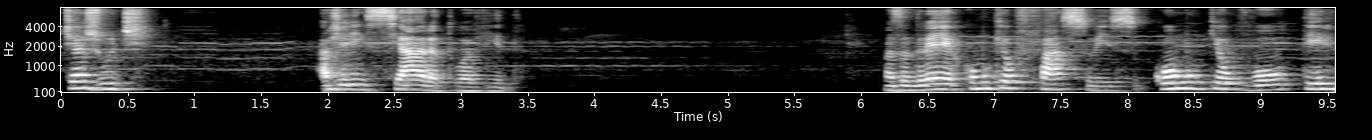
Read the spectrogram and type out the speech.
te ajude a gerenciar a tua vida. Mas Andréia, como que eu faço isso? Como que eu vou ter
